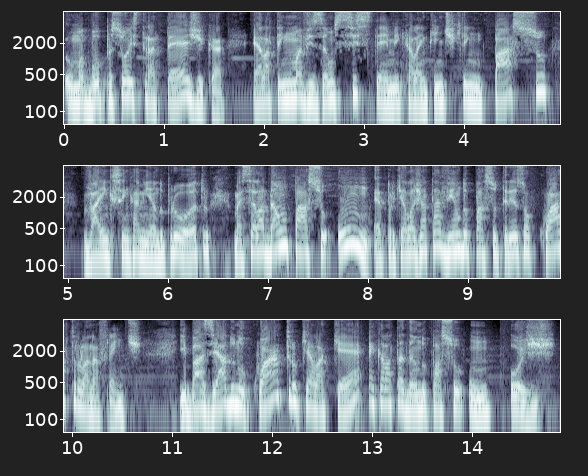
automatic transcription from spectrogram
uma boa pessoa estratégica, ela tem uma visão sistêmica, ela entende que tem um passo, vai se encaminhando para o outro, mas se ela dá um passo um, é porque ela já tá vendo o passo três ou quatro lá na frente. E baseado no quatro que ela quer, é que ela tá dando o passo um hoje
